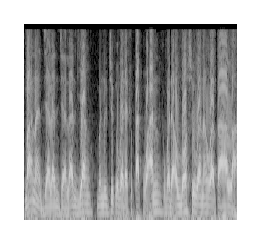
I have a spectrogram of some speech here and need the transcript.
mana jalan-jalan yang menuju kepada ketakwaan kepada Allah Subhanahu wa taala.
